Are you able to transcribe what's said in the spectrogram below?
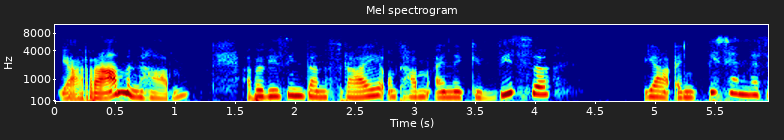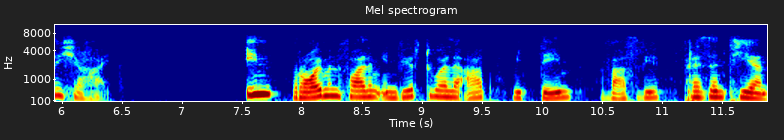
ja, Rahmen haben, aber wir sind dann frei und haben eine gewisse, ja, ein bisschen mehr Sicherheit in Räumen, vor allem in virtueller Art, mit dem, was wir präsentieren.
